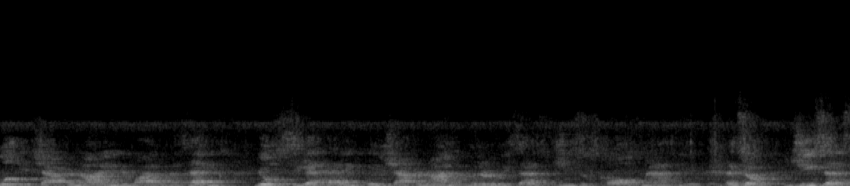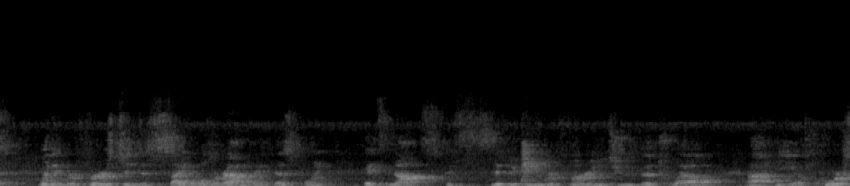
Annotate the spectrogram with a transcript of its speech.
look at chapter 9 and your Bible has headings, you'll see a heading in chapter 9 that literally says Jesus calls Matthew. And so Jesus, when it refers to disciples around him at this point, it's not specifically referring to the 12. Uh, he, of course,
